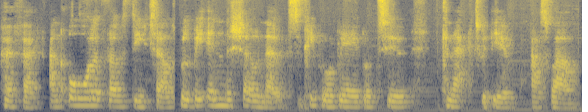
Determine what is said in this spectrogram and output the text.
Perfect. And all of those details will be in the show notes, so people will be able to connect with you as well.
